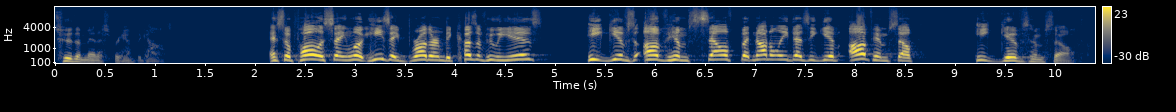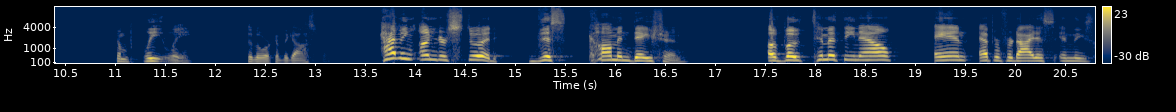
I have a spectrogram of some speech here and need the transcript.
to the ministry of the gospel. And so Paul is saying, look, he's a brother, and because of who he is, he gives of himself, but not only does he give of himself, he gives himself completely to the work of the gospel. Having understood this commendation of both Timothy now and Epaphroditus in these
